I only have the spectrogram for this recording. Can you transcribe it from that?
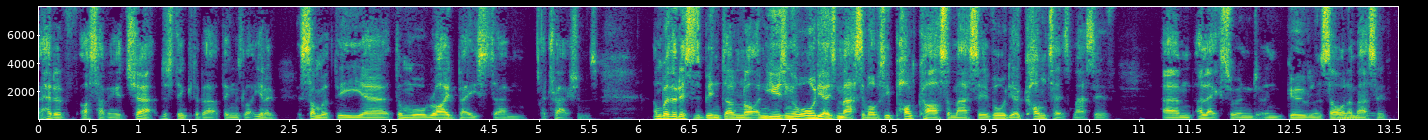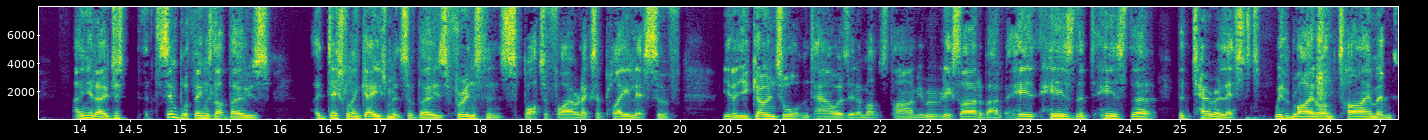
ahead of us having a chat, just thinking about things like you know some of the uh, the more ride based um, attractions, and whether this has been done or not. And using audio is massive. Obviously, podcasts are massive. Audio content's massive. Um, Alexa and, and Google and so on are massive. And you know, just simple things like those additional engagements of those, for instance, Spotify or Alexa playlists of you know, you go into Alton Towers in a month's time. You're really excited about it. Here, here's the here's the the terror list with Ride on Time and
